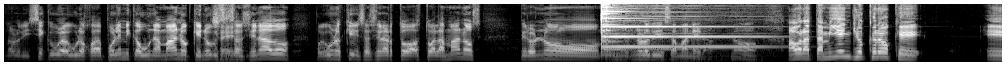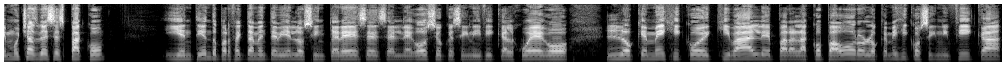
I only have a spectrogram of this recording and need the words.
No lo vi. Sí que hubo alguna jugada polémica, una mano que no hubiese Sí. sancionado, porque algunos quieren sancionar todas, todas las manos, pero no, no lo vi de esa manera. No. Ahora, también yo creo que eh, muchas veces, Paco, y entiendo perfectamente bien los intereses, el negocio que significa el juego, lo que México equivale para la Copa Oro, lo que México significa,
